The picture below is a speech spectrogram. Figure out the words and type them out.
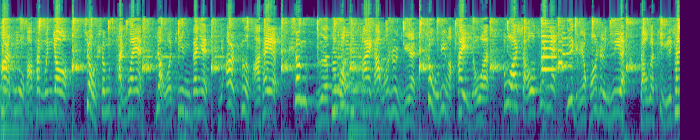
二次又把判官叫，叫声判官要我听真，你二次打开生死簿，查查皇室女寿命还有啊多少岁？你给皇室女找个替身，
